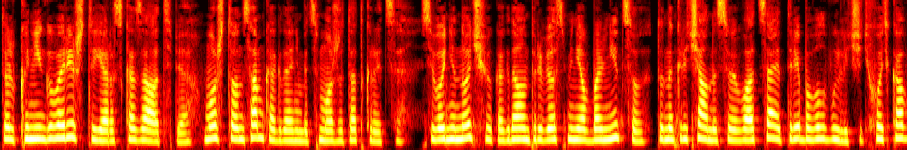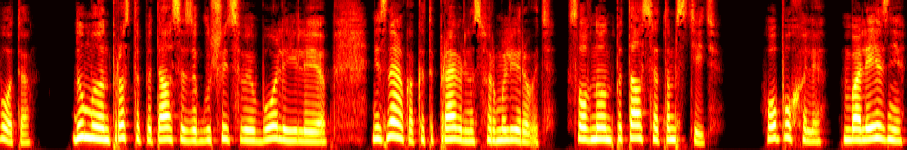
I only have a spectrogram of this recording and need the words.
Только не говори, что я рассказала тебе. Может, он сам когда-нибудь сможет открыться. Сегодня ночью, когда он привез меня в больницу, то накричал на своего отца и требовал вылечить хоть кого-то. Думаю, он просто пытался заглушить свою боль или... Не знаю, как это правильно сформулировать. Словно он пытался отомстить. Опухоли, болезни.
